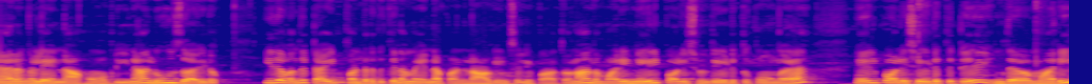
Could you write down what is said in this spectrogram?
நேரங்களில் என்ன ஆகும் அப்படின்னா லூஸ் ஆகிடும் இதை வந்து டைட் பண்ணுறதுக்கு நம்ம என்ன பண்ணலாம் அப்படின்னு சொல்லி பார்த்தோன்னா அந்த மாதிரி நெயில் பாலிஷ் வந்து எடுத்துக்கோங்க. நெயில் பாலிஷ் எடுத்துகிட்டு இந்த மாதிரி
